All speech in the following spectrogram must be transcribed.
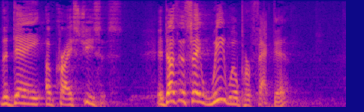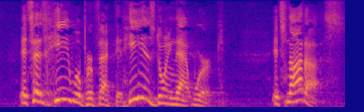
the day of Christ Jesus. It doesn't say we will perfect it. It says he will perfect it. He is doing that work. It's not us.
